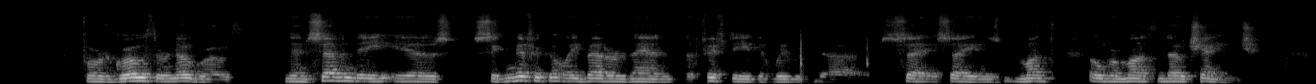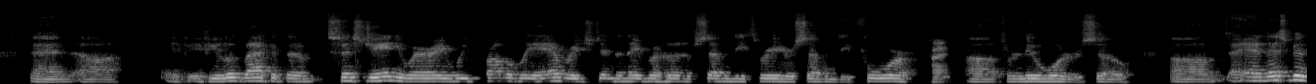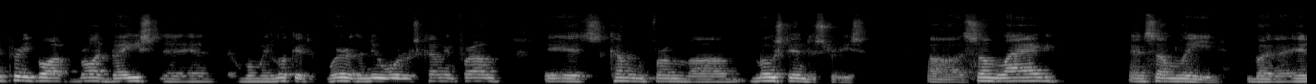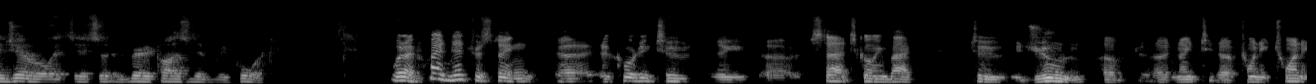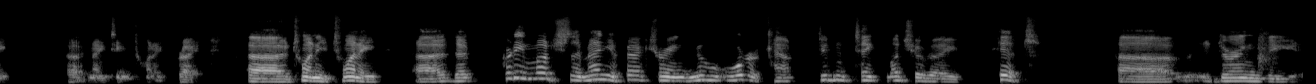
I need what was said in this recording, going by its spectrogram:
for growth or no growth, then 70 is significantly better than the 50 that we would uh, say, say is month over month, no change. And uh, if, if you look back at the, since January, we've probably averaged in the neighborhood of 73 or 74 right. uh, for new orders. So, um, and that's been pretty broad, broad based. And when we look at where the new orders coming from, it's coming from uh, most industries. Uh, some lag and some lead, but uh, in general, it's, it's a very positive report. What I find interesting, uh, according to the uh, stats going back to June of, 19, of 2020, 1920, right, 2020, that pretty much the manufacturing new order count didn't take much of a hit uh, during the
